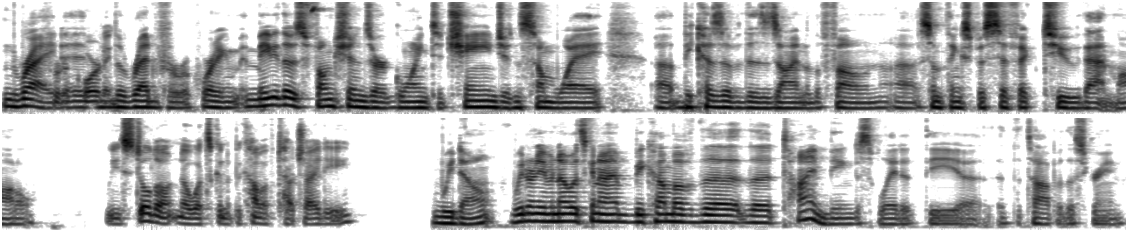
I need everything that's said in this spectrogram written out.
right uh, the red for recording maybe those functions are going to change in some way uh, because of the design of the phone uh, something specific to that model We still don't know what's going to become of Touch ID. we don't we don't even know what's going to become of the the time being displayed at the uh, at the top of the screen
